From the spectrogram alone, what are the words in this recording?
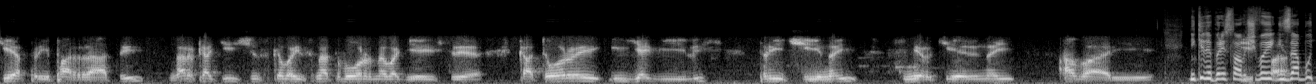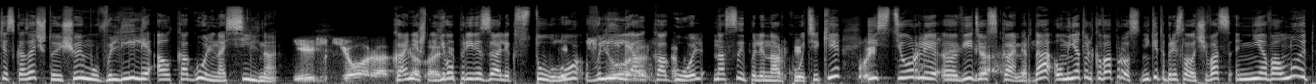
те препараты наркотического и снотворного действия, которые и явились причиной смертельной аварии. Никита Бориславович, вы не забудьте сказать, что еще ему влили алкоголь насильно. Еще раз Конечно, говорю. его привязали к стулу, Еще влили раз. алкоголь, насыпали наркотики Вы и стерли э, видео с камер. Да? У меня только вопрос. Никита Бориславович, вас не волнует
